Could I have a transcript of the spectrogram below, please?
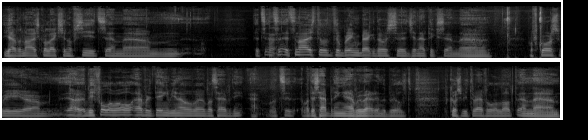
you have a nice collection of seeds, and um, it's it's it's nice to to bring back those uh, genetics. And uh, of course, we um, yeah we follow all everything. We know uh, what's happening, uh, what's it, what is happening everywhere in the world, because we travel a lot and. Um,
